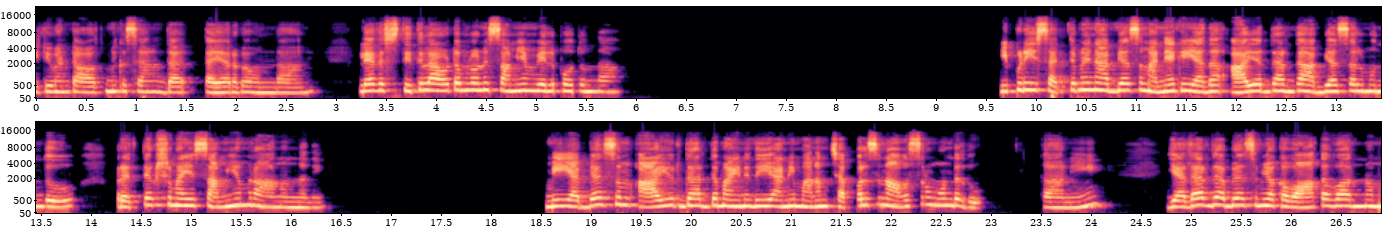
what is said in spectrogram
ఇటువంటి ఆత్మిక సేన తయారుగా ఉందా అని. లేదా స్థితిలో అవటంలోనే సమయం వెళ్ళిపోతుందా? ఇప్పుడు ఈ సత్యమైన అభ్యాసం అనేక యథ ఆయుర్దార్థ అభ్యాసాల ముందు ప్రత్యక్షమయ్యే సమయం రానున్నది. మీ అభ్యాసం ఆయుర్దార్థమైనది అని మనం చెప్పాల్సిన అవసరం ఉండదు. కానీ యథార్థ అభ్యాసం యొక్క వాతావరణం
